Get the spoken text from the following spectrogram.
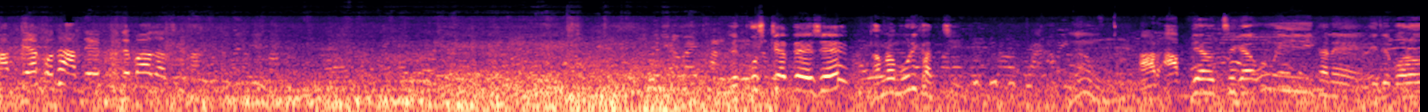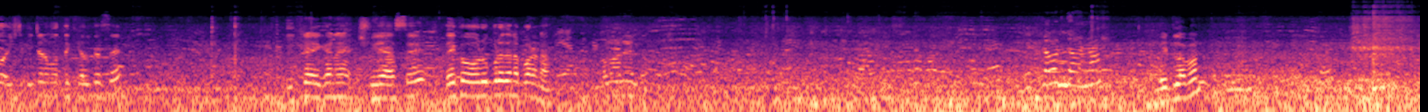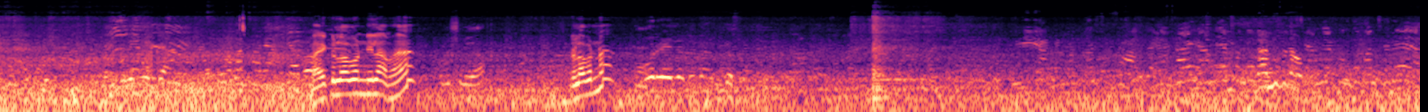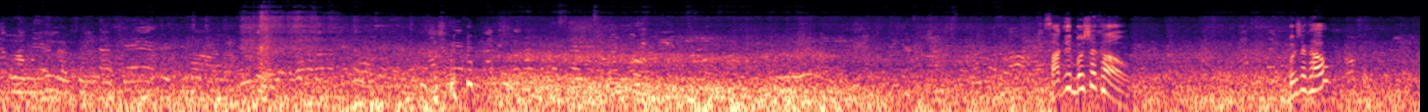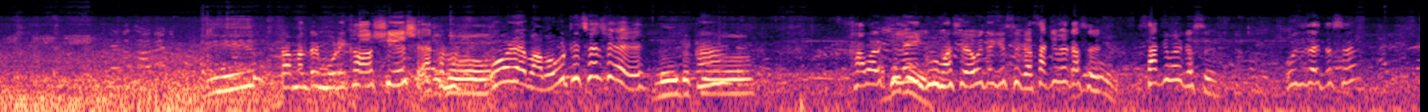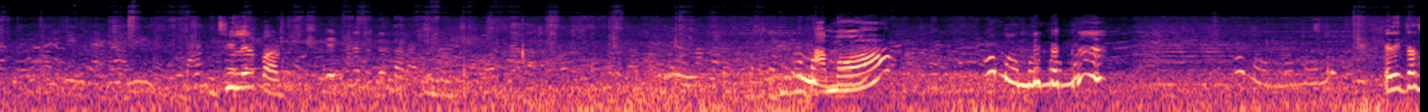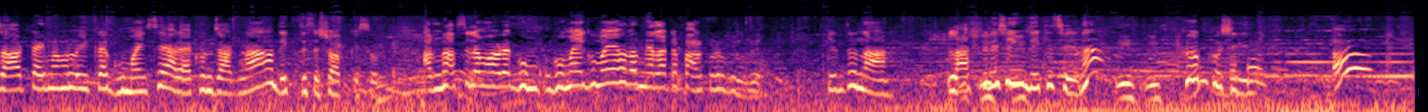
আপনি আর কোথায় আপদেকে খুঁজে পাওয়া যাচ্ছে না। যে কুষ্টিয়াতে এসে আমরা মুড়ি খাচ্ছি। আর আপ দেয়া হচ্ছে গিয়া ওইখানে এই যে বড় ইটার মধ্যে খেলতেছে। ইকরা এখানে শুয়ে আছে। দেখো ওর উপরে যেন পড়ে না। বিট লবণ? ভাই একটু লবণ নিলাম হ্যাঁ? একটু লবণ না? সাকিব বসে খাও। বসে খাও। তো আমাদের মুড়ি খাওয়া শেষ। এখন ওরে বাবা উঠেছে সে। হ্যাঁ। খাবার খেলেই ঘুম আসে। ওই যে গেছে সাকিবের কাছে। সাকিবের কাছে। ওই যে যাইতেছে। ঝিলের পার আমো এদিকটা যাওয়ার টাইমে হলো ইকরা ঘুমাইছে আর এখন জাগনা দেখতেছে সব কিছু আমি ভাবছিলাম ওরা ঘুম- ঘুমাই ঘুমাই হলো মেলাটা পার করে ফেলবে। কিন্তু না লাস্ট ফিনিশিং দেখেছে না? খুব খুশি!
